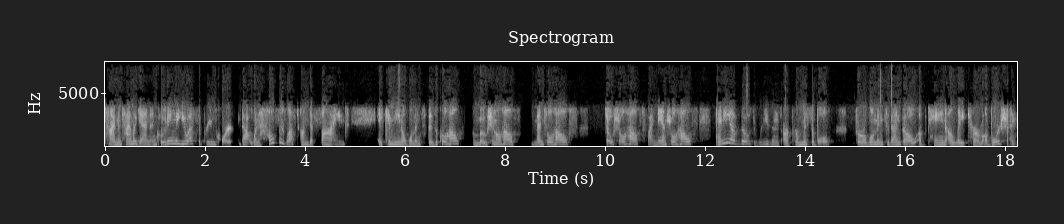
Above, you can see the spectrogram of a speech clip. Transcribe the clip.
time and time again, including the U.S. Supreme Court, that when health is left undefined, it can mean a woman's physical health, emotional health, mental health, social health, financial health. Any of those reasons are permissible for a woman to then go obtain a late term abortion.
